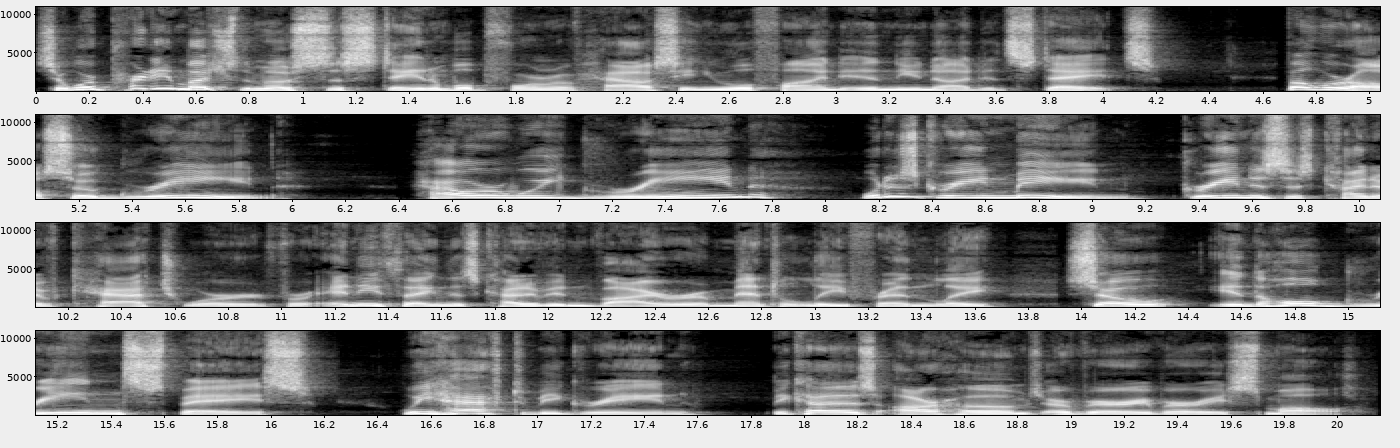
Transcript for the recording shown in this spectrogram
So we're pretty much the most sustainable form of housing you will find in the United States. But we're also green. How are we green? What does green mean? Green is this kind of catchword for anything that's kind of environmentally friendly. So, in the whole green space, we have to be green because our homes are very, very small.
